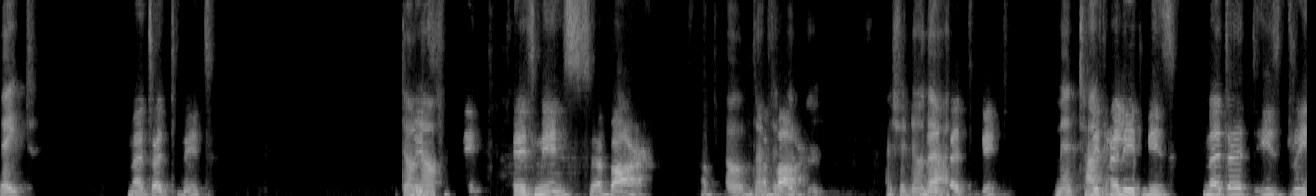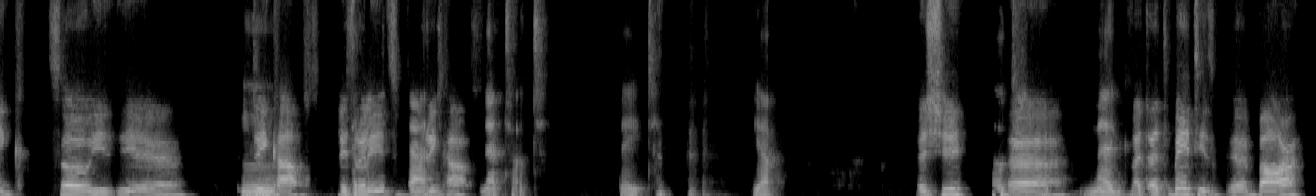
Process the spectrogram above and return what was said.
date. Metat bit. Don't know. It it means a bar. Oh, that's a good bar. word. I should know that. Metat bit. Metta. Literally, it means metta is drink. So uh, drink up. out. Literally, it's that, drink out. Metta. Bait. Yeah. Is she? Okay. Uh, Meg. Bait is uh, bar.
